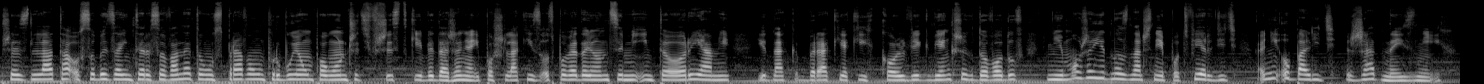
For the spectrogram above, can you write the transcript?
Przez lata osoby zainteresowane tą sprawą próbują połączyć wszystkie wydarzenia i poszlaki z odpowiadającymi im teoriami, jednak brak jakichkolwiek większych dowodów nie może jednoznacznie potwierdzić ani obalić żadnej z nich.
